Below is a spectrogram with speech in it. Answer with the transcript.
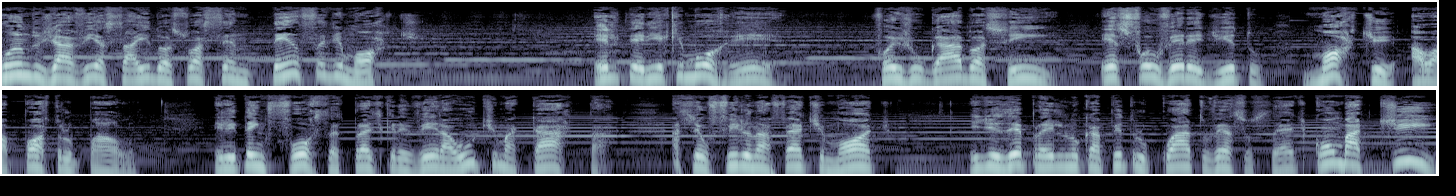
quando já havia saído a sua sentença de morte, ele teria que morrer. Foi julgado assim, esse foi o veredito, morte ao apóstolo Paulo. Ele tem forças para escrever a última carta a seu filho na fé Timóteo e dizer para ele no capítulo 4, verso 7: Combati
